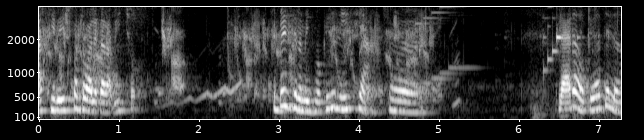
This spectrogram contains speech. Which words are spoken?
Así veis cuánto vale cada bicho. Siempre dice lo mismo, qué delicia. Claro, quédatelo.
